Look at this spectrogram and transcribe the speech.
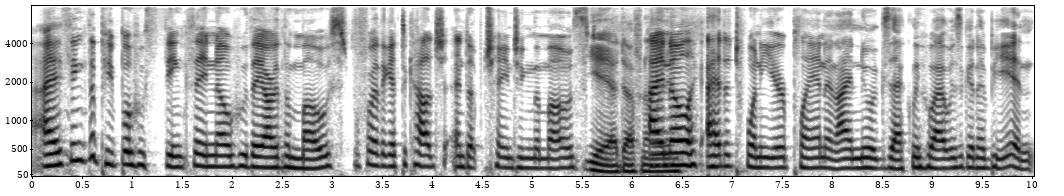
I think the people who think they know who they are the most before they get to college end up changing the most. Yeah, definitely. I know, like, I had a 20 year plan and I knew exactly who I was going to be, and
